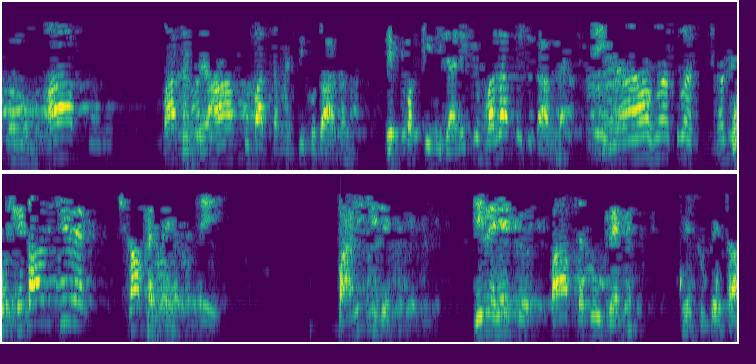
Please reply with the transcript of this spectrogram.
کو آپ کو بات آپ کو بات سمجھتی خدا کرنا ایک پکی نشانی کیوں مذہب تو کتاب ہے وہ کتاب کی ہے کی دے جی میں ایک باپ ددو بیٹے ایک بیٹا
